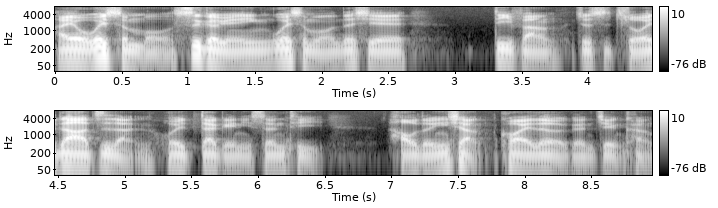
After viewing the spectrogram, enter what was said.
还有为什么四个原因，为什么那些地方就是所谓大自然会带给你身体好的影响、快乐跟健康。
